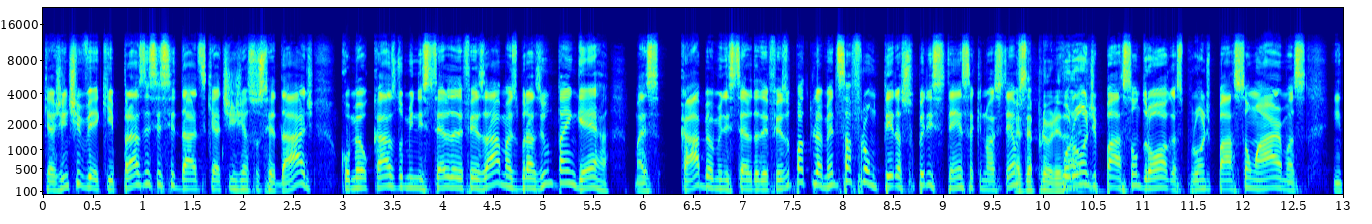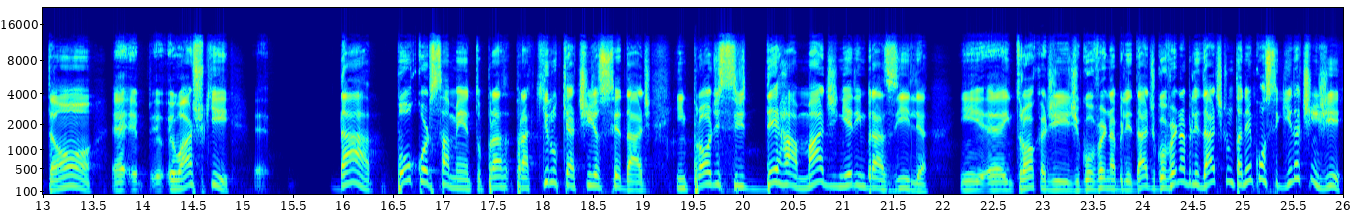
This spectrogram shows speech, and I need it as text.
que a gente vê que para as necessidades que atingem a sociedade, como é o caso do Ministério da Defesa, ah, mas o Brasil não está em guerra, mas cabe ao Ministério da Defesa o patrulhamento dessa fronteira super extensa que nós temos, é por onde passam drogas, por onde passam armas. Então, é, é eu, eu, acho que é, dá pouco orçamento para aquilo que atinge a sociedade em prol de se derramar dinheiro em Brasília em, é, em troca de, de, governabilidade, governabilidade que não está nem conseguindo atingir.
